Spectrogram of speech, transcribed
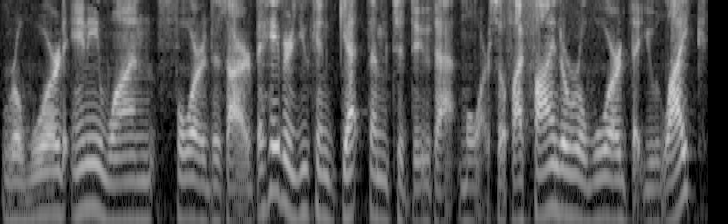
reward anyone for a desired behavior, you can get them to do that more. So if I find a reward that you like.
